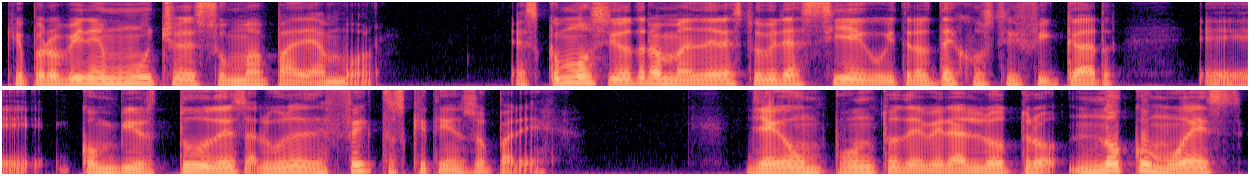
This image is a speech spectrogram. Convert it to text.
que provienen mucho de su mapa de amor. Es como si de otra manera estuviera ciego y trata de justificar eh, con virtudes algunos defectos que tiene su pareja. Llega un punto de ver al otro no como es,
